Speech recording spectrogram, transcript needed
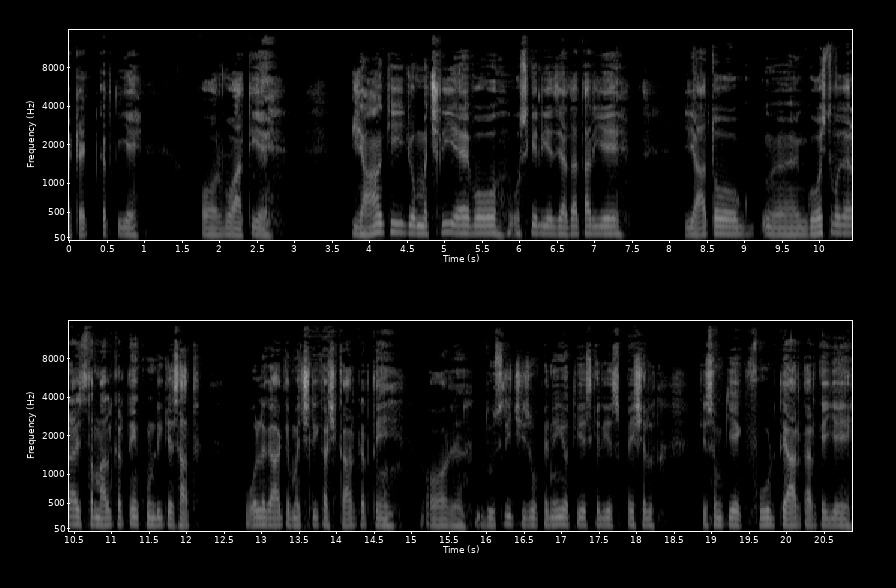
अट्रैक्ट करती है और वो आती है। यहाँ की जो मछली है वो, उसके लिए ज़्यादातर ये या तो गोश्त वगैरह इस्तेमाल करते हैं कुंडी के साथ वो लगा के मछली का शिकार करते हैं और दूसरी चीज़ों पे नहीं होती है, इसके लिए स्पेशल किस्म की एक फ़ूड तैयार करके ये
